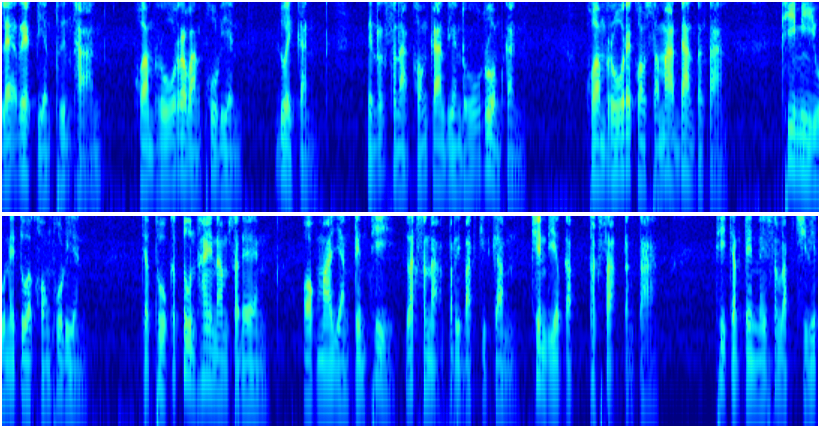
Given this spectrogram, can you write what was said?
และแลกเปลี่ยนพื้นฐาน ความรู้ระหว่างผู้เรียนด้วยกัน เป็นลักษณะของการเรียนรู้ร่วมกัน ความรู้และความสามารถด้านต่างๆ ที่มีอยู่ในตัวของผู้เรียน จะถูกกระตุ้นให้นำแสดงออกมาอย่างเต็มที่ลักษณะปฏิบัติกิจกรรม เช่นเดียวกับทักษะต่างๆ ที่จำเป็นในสำหรับชีวิต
